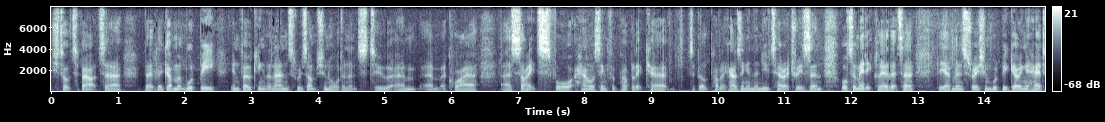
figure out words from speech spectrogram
She talked about that the government would be invoking the Lands Resumption Ordinance to um, um acquire sites for housing for public to build public housing in the new territories, and also made it clear that uh, the administration would be going ahead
